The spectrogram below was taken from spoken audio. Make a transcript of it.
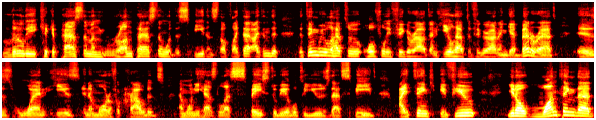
literally kick it past them and run past them with the speed and stuff like that. I think that the thing we will have to hopefully figure out and he'll have to figure out and get better at is when he's in a more of a crowded and when he has less space to be able to use that speed. I think if you, you know, one thing that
